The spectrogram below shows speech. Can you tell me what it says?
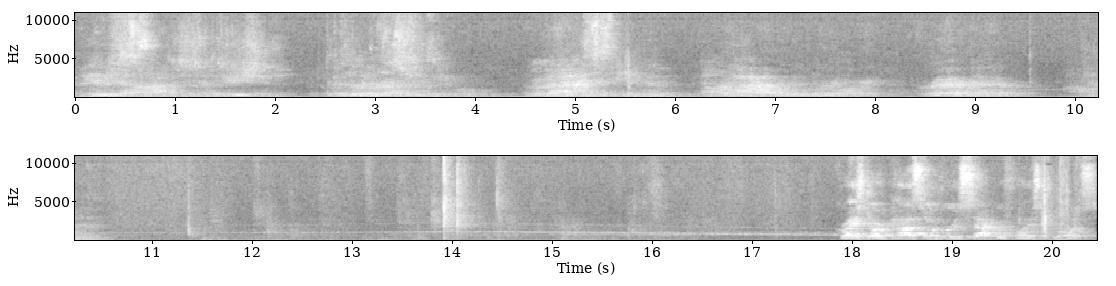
And lead us not into temptation, but deliver us from evil. For thine is the kingdom, and the power, and the glory, forever and ever. Amen. Christ our Passover is sacrificed for us.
